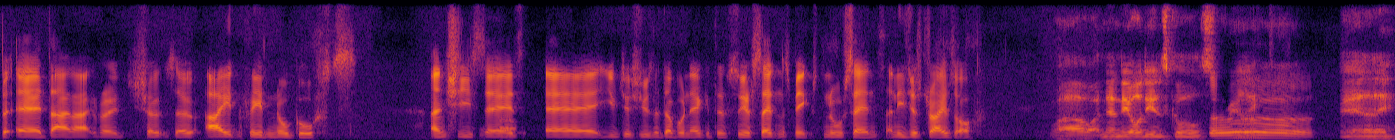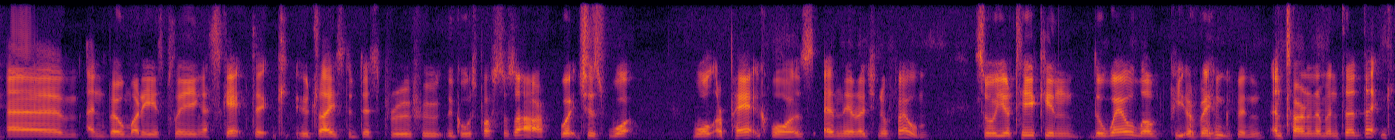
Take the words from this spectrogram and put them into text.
but uh, Dan Aykroyd shouts out, I ain't afraid of no ghosts. And she says, uh, you just use a double negative, so your sentence makes no sense, and he just drives off. Wow. And then the audience goes, really, really. Um, and Bill Murray is playing a skeptic who tries to disprove who the Ghostbusters are, which is what Walter Peck was in the original film. So you're taking the well-loved Peter Venkman and turning him into a dick.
